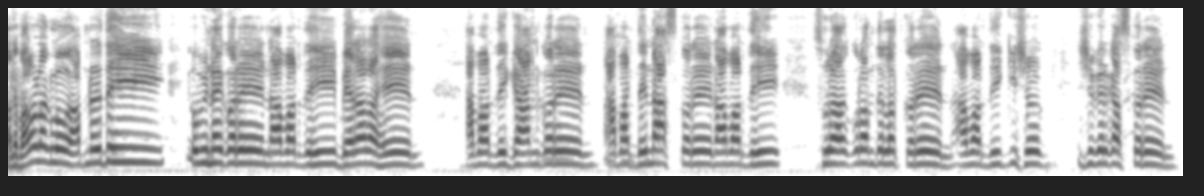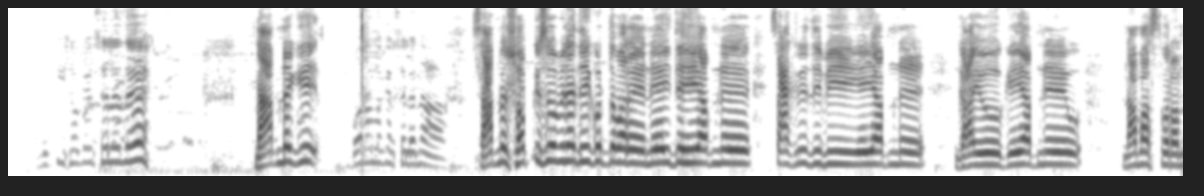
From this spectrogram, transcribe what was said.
মানে ভালো লাগল। আপনারা দেখি অভিনয় করেন আবার দেখি বেড়া রাখেন আবার দেখি গান করেন আবার দেখি নাচ করেন আবার দেখি সুরা কোরআন তেলাত করেন আবার দেখি কৃষক কৃষকের কাজ করেন। কৃষকের ছেলে যে। না আপনি কি আপনি সব কিছু অভিনয় দিয়ে করতে পারেন। এই দেখি আপনি চাকরিজীবী এই আপনি গায়ক এই আপনি নামাজ পড়ান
